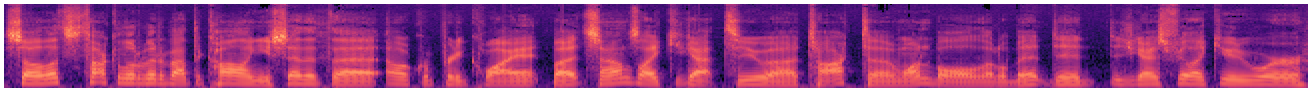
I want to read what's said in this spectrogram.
So let's talk a little bit about the calling. You said that the elk were pretty quiet, but it sounds like you got to uh, talk to one bull a little bit. Did Did you guys feel like you were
